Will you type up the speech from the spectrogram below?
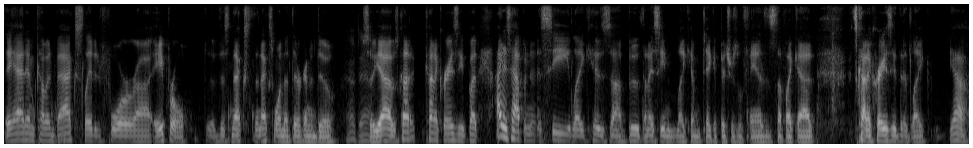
They had him coming back, slated for uh, April this next the next one that they're going to do. Oh, damn. So yeah, it was kind of kind of crazy. But I just happened to see like his uh, booth, and I seen like him taking pictures with fans and stuff like that. It's kind of crazy that like yeah,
